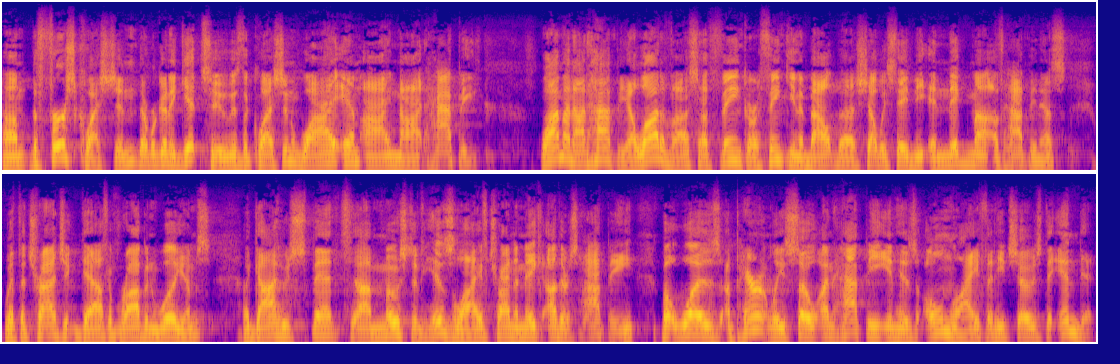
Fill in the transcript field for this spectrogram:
Um, the first question that we're going to get to is the question, why am I not happy? Why am I not happy? A lot of us, I think, are thinking about the, shall we say, the enigma of happiness with the tragic death of Robin Williams a guy who spent uh, most of his life trying to make others happy, but was apparently so unhappy in his own life that he chose to end it.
